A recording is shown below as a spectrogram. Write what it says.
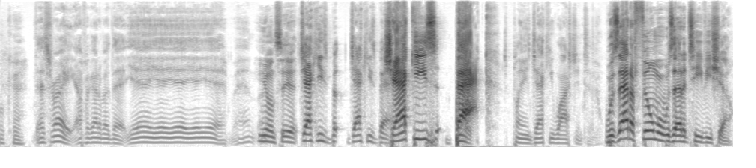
Okay. That's right. I forgot about that. Yeah, yeah, yeah, yeah, yeah, man. You don't see it? Jackie's Jackie's back. Jackie's back. playing Jackie Washington. Was that a film or was that a TV show?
